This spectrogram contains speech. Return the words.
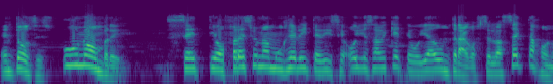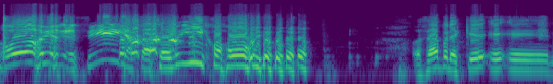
Entonces, un hombre se te ofrece una mujer y te dice, oye, ¿sabes qué? Te voy a dar un trago, ¿se lo aceptas o no? Obvio que sí, hasta son hijos, obvio. O sea, pero es que... eh, eh,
